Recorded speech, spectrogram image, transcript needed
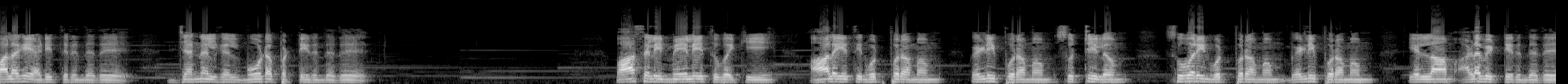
பலகை அடித்திருந்தது. ஜன்னல்கள் மூடப்பட்டிருந்தது. வாசலின் மேலே துவக்கி ஆலயத்தின் உட்புறமும் வெளிப்புறமும் சுற்றிலும் சுவரின் உட்புறமும் வெளிப்புறமும் எல்லாம் அளவிட்டிருந்தது.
